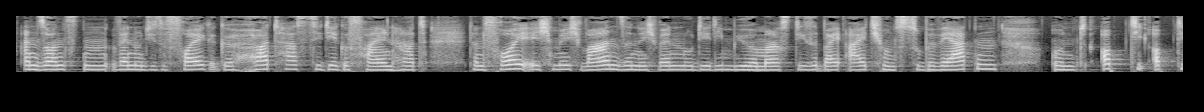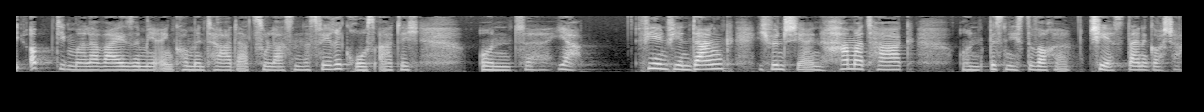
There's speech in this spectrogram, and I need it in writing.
Ansonsten, wenn du diese Folge gehört hast, sie dir gefallen hat, dann freue ich mich wahnsinnig, wenn du dir die Mühe machst, diese bei iTunes zu bewerten und opti, opti, optimalerweise mir einen Kommentar dazu lassen. Das wäre großartig. Und äh, ja, vielen, vielen Dank. Ich wünsche dir einen Hammertag und bis nächste Woche. Cheers, deine Goscha.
